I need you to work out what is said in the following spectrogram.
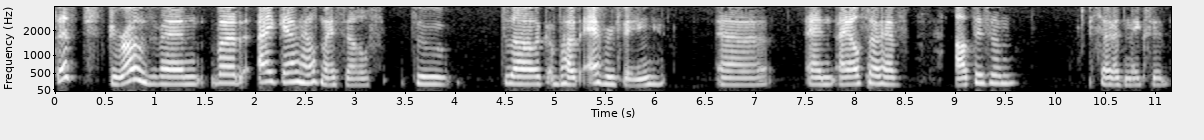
that's just gross man but i can't help myself to talk about everything uh, and i also have autism so that makes it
